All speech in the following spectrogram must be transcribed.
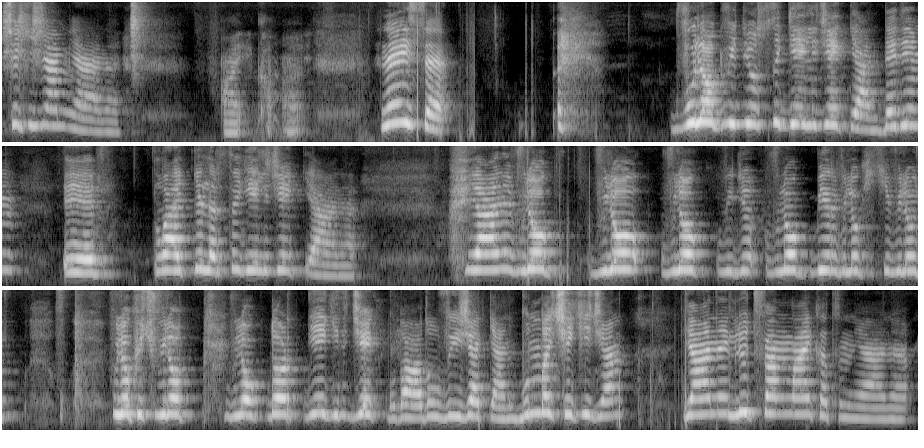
çekeceğim yani. Ay, ay. Neyse. Vlog videosu gelecek yani. Dediğim e, like gelirse gelecek yani. Yani vlog vlog vlog video vlog 1 vlog 2 vlog vlog 3 vlog vlog 4 diye gidecek bu daha da uzayacak yani. Bunu da çekeceğim. Yani lütfen like atın yani.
